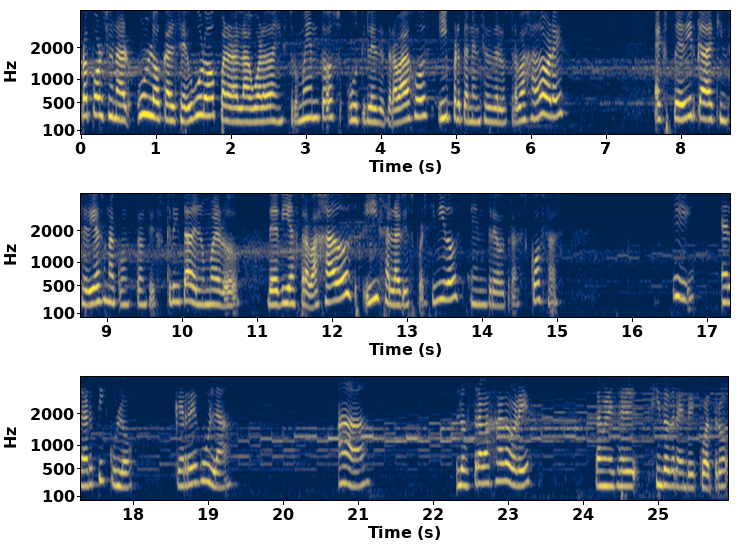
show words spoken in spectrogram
proporcionar un local seguro para la guarda de instrumentos, útiles de trabajos y pertenencias de los trabajadores, expedir cada 15 días una constancia escrita del número de días trabajados y salarios percibidos, entre otras cosas. Y el artículo que regula a los trabajadores también es el 134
